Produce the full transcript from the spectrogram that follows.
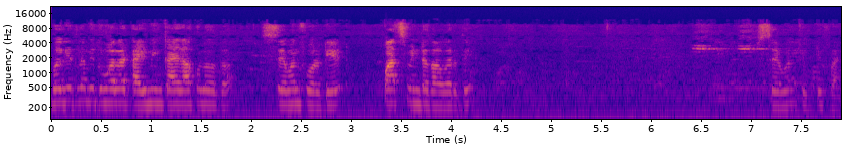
बघितलं मी तुम्हाला टायमिंग काय दाखवलं होतं. सेवन फोर्टी एट पाच मिनिटात आवरते. Seven fifty five.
